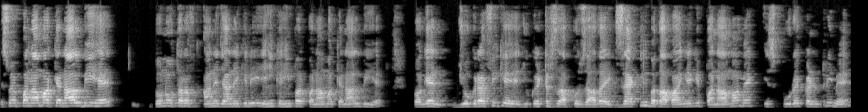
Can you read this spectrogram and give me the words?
इसमें पनामा कैनाल भी है. दोनों तरफ़ आने जाने के लिए यहीं कहीं पर पनामा कैनाल भी है। तो अगेन जियोग्राफी के एजुकेटर्स आपको ज़्यादा एग्जैक्टली बता पाएँगे कि पनामा में इस पूरे कंट्री में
